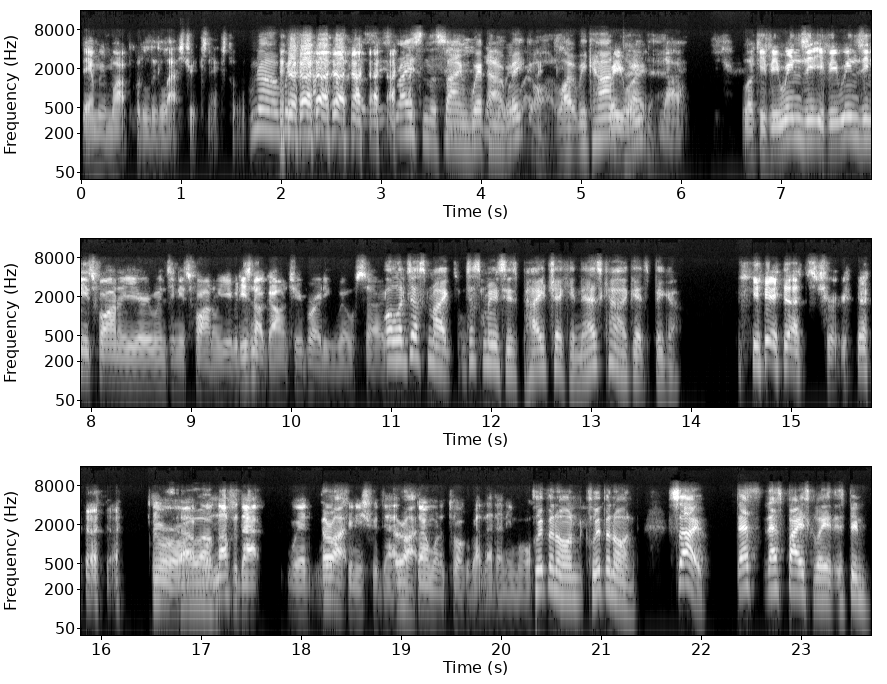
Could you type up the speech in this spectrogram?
then we might put a little asterisk next to it. No, we can't. he's racing the same weapon no, that we, we got. Like we can't we do won't. that. No, Look, if he wins, if he wins in his final year, he wins in his final year. But he's not going to. Brady will. So. Well, it just make just means his paycheck in NASCAR gets bigger. yeah, that's true. all right. So, well, um, enough of that. We're, we're right. finished with that. All right. Don't want to talk about that anymore. Clipping on, clipping on. So that's that's basically it. It's been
